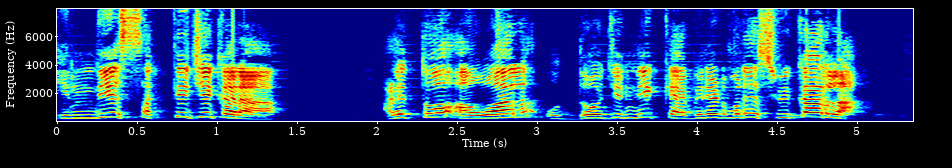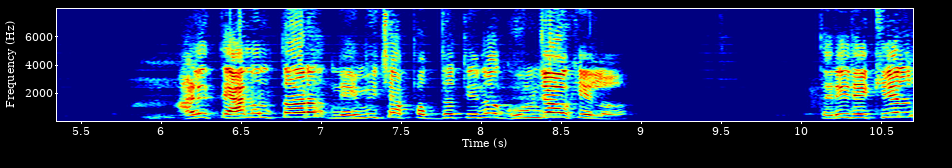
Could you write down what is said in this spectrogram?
हिंदी सक्तीची करा आणि तो अहवाल उद्धवजींनी कॅबिनेटमध्ये स्वीकारला. आणि त्यानंतर नेहमीच्या पद्धतीनं घुमजाव केलं. तरी देखील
